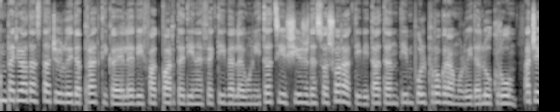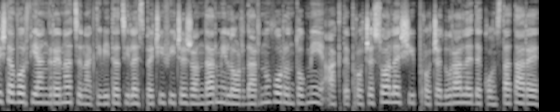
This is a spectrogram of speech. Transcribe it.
În perioada stagiului de practică, elevii fac parte din efectivele unității și își desfășoară activitatea în timpul programului de lucru. Aceștia vor fi angrenați în activitățile specifice jandarmilor, dar nu vor întocmi acte procesuale și procedurale de constatare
